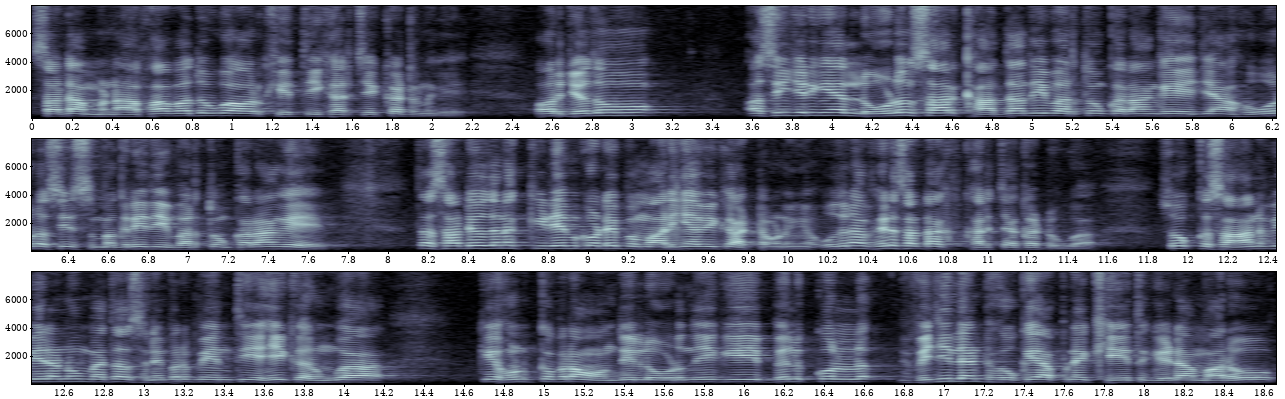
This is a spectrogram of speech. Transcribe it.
ਸਾਡਾ ਮੁਨਾਫਾ ਵਧੂਗਾ ਔਰ ਖੇਤੀ ਖਰਚੇ ਘਟਣਗੇ। ਔਰ ਜਦੋਂ ਅਸੀਂ ਜਿਹੜੀਆਂ ਲੋੜ ਅਨੁਸਾਰ ਖਾਦਾਂ ਦੀ ਵਰਤੋਂ ਕਰਾਂਗੇ ਜਾਂ ਹੋਰ ਅਸੀਂ ਸਮੱਗਰੀ ਦੀ ਵਰਤੋਂ ਕਰਾਂਗੇ ਤਾਂ ਸਾਡੇ ਉਹਦੇ ਨਾਲ ਕੀੜੇ ਮਕੌੜੇ ਬਿਮਾਰੀਆਂ ਵੀ ਘੱਟ ਆਉਣਗੀਆਂ, ਉਹਦੇ ਨਾਲ ਫਿਰ ਸਾਡਾ ਖਰਚਾ ਘਟੂਗਾ। ਸੋ ਕਿਸਾਨ ਵੀਰਾਂ ਨੂੰ ਮੈਂ ਤਾਂ ਸਨਿਬਰ ਬੇਨਤੀ ਇਹੀ ਕਰੂੰਗਾ ਕਿ ਹੁਣ ਘਬਰਾਉਣ ਦੀ ਲੋੜ ਨਹੀਂ ਗੀ ਬਿਲਕੁਲ ਵਿਜੀਲੈਂਟ ਹੋ ਕੇ ਆਪਣੇ ਖੇਤ ਗੇੜਾ ਮਾਰੋ।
